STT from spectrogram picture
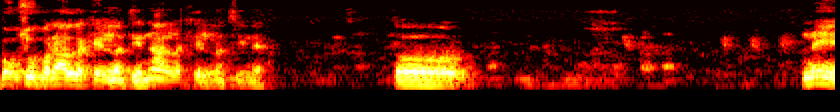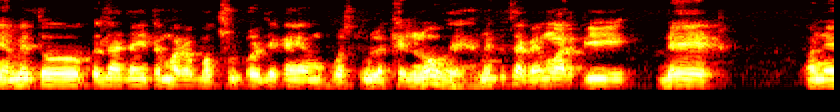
બોક્સ ઉપર આ લખેલ નથી ના લખેલ નથી ને. તો નહીં, અમે તો કદાચ અહીં તમારો બોક્સ ઉપર જે કંઈ અમુક વસ્તુ લખેલ ન હોય. અમે તો સાહેબ એમઆરપી ડેટ અને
